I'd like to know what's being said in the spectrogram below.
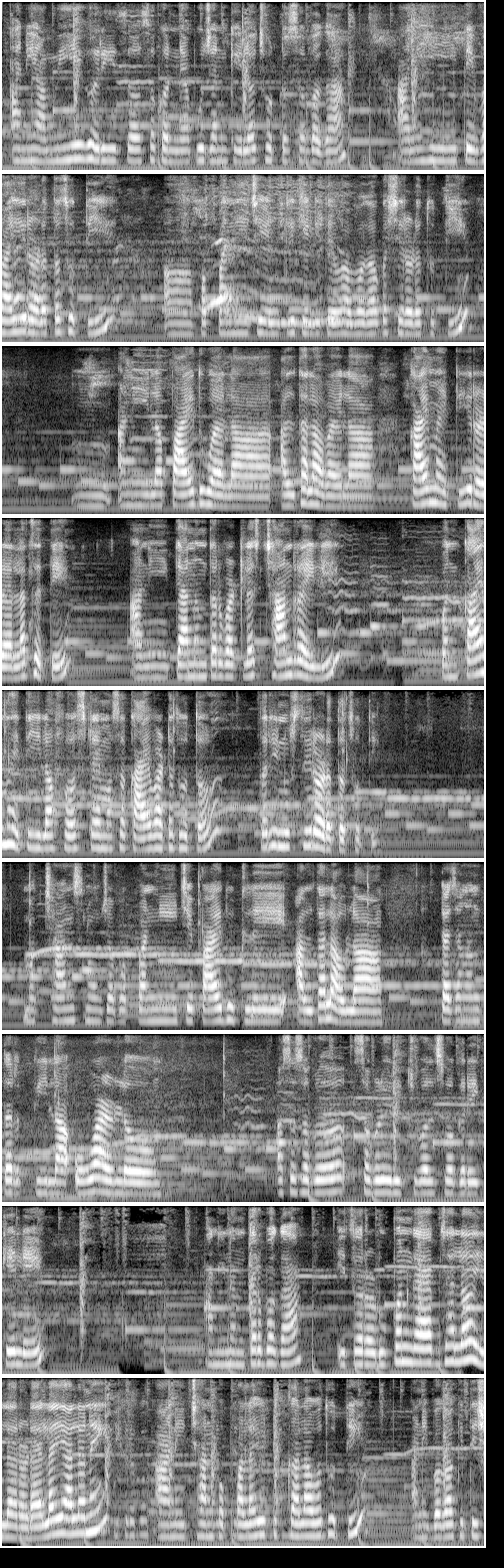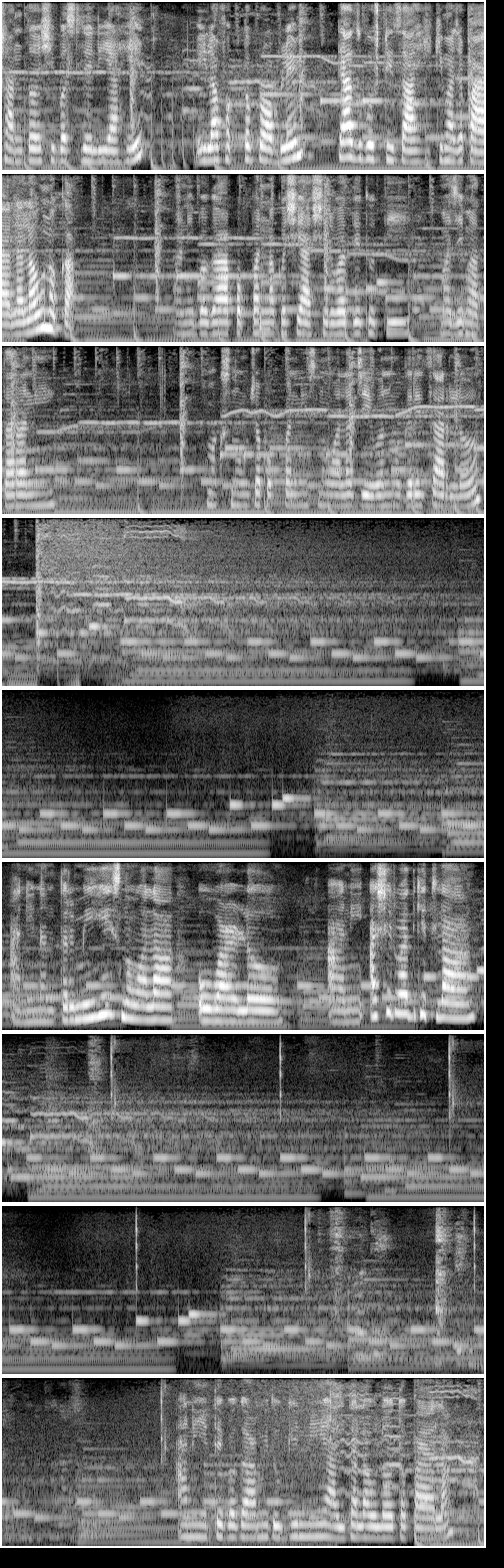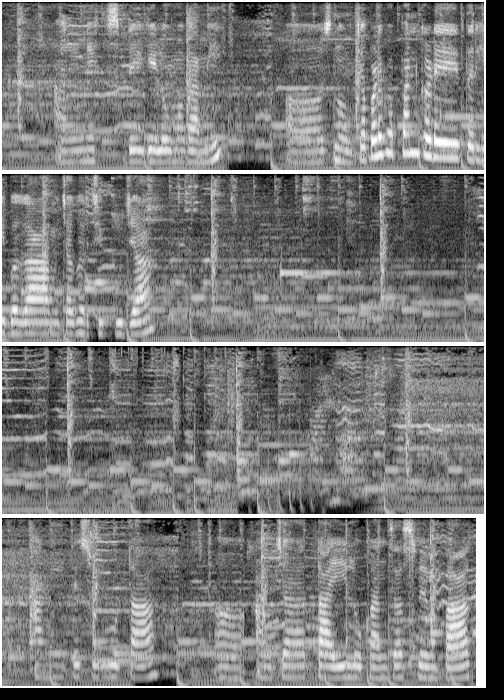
आणि आम्ही घरीच असं कन्यापूजन केलं छोटंसं बघा. आणि ही तेव्हाही रडतच होती. पप्पांनी जी एंट्री केली तेव्हा बघा कशी रडत होती. आणि हिला पाय धुवायला आलता लावायला काय माहिती रडायलाच येते. आणि त्यानंतर वाटल्यास छान राहिली. पण काय माहिती हिला फर्स्ट टाईम असं काय वाटत होतं तर ही नुसती रडतच होती. मग छान स्नोच्या पप्पांनी जे पाय धुतले आलता लावला त्याच्यानंतर तिला ओवाळलं असं सगळं सगळे रिच्युअल्स वगैरे केले. आणि नंतर बघा हिचं रडू पण गायब झालं हिला रडायलाही आलं नाही. आणि छान पप्पालाही टिक्का लावत होती. आणि बघा किती शांत अशी बसलेली आहे. हिला फक्त प्रॉब्लेम त्याच गोष्टीचा आहे की माझ्या पायाला लावू नका. आणि बघा पप्पांना कशी आशीर्वाद देत होती माझी म्हातारानी. मग स्नोच्या पप्पांनी स्नोवाला जेवण वगैरे चारलं. तर मीही स्नोवाला ओवाळलं आणि आशीर्वाद घेतला. आणि इथे बघा आम्ही दोघींनी आलता लावलं होतं पायाला. आणि नेक्स्ट डे गेलो मग आम्ही स्नोच्या बडे पप्पांकडे. तरी बघा आमच्या घरची पूजा. सुरू होता. आमच्या ताई लोकांचा स्वयंपाक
